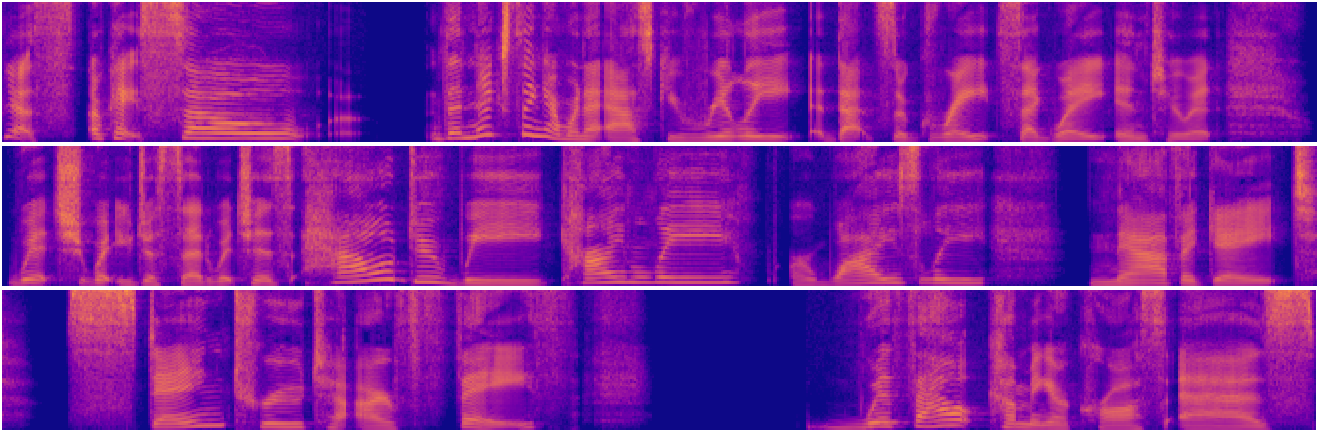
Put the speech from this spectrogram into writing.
yes. Okay. So uh, the next thing I want to ask you really, that's a great segue into it, which what you just said, which is how do we kindly or wisely navigate staying true to our faith without coming across as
